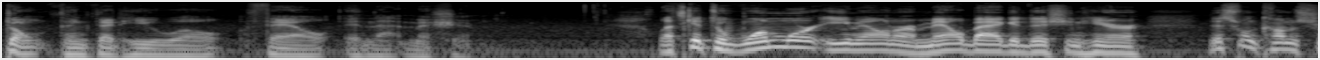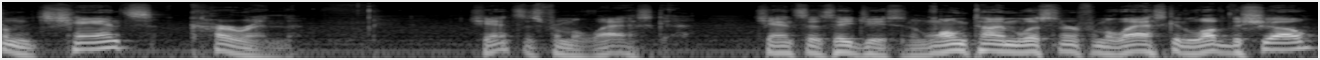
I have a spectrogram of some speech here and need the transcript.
don't think that he will fail in that mission. Let's get to one more email in our mailbag edition here. This one comes from Chance Curran. Chance is from Alaska. Chance says, Hey, Jason, a longtime listener from Alaska, love the show.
